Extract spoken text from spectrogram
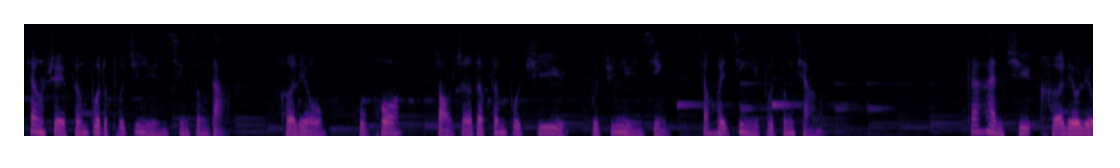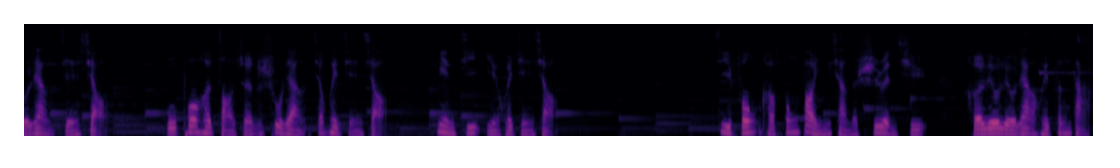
降水分布的不均匀性增大。河流、湖泊、沼泽的分布区域不均匀性将会进一步增强。干旱区河流流量减小，湖泊和沼泽的数量将会减小，面积也会减小。季风和风暴影响的湿润区，河流流量会增大，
